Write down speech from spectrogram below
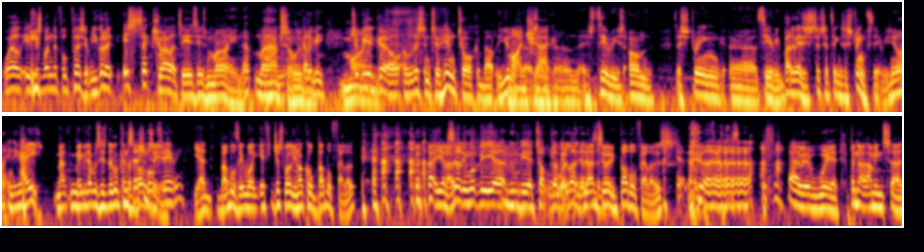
Well, he's, He's- a wonderful person. You've got to. His sexuality is his mind. That man. Absolutely. Got to be to be a girl and listen to him talk about the universe and, and his theories on the string uh, theory. By the way, there's such a thing as a string theory. You know, in the Hey, maybe that was his little concession bubble to you. theory? Yeah, bubble theory. Well, if just well, you're not called Bubble Fellow. you know. certainly wouldn't be uh, wouldn't be a top club in London. Absolutely, bubble fellows. Weird, but no. I mean, uh,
